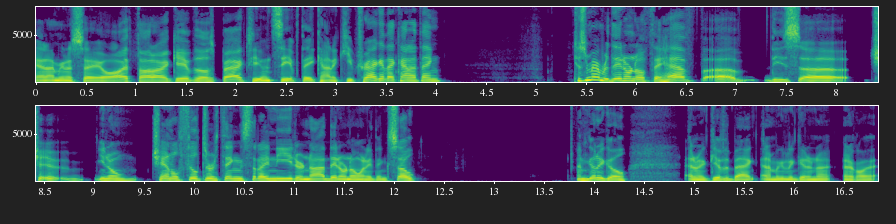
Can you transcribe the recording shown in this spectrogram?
And I'm going to say, oh, I thought I gave those back to you and see if they kind of keep track of that kind of thing. Because remember, they don't know if they have uh, these, uh, ch- you know, channel filter things that I need or not. They don't know anything. So, I'm going to go and I'm going to give it back and I'm going to get an, and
